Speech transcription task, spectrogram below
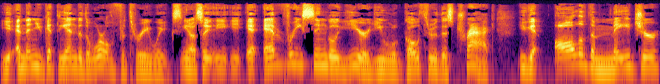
You, and then you get the end of the world for 3 weeks. You know so you, you, every single year you will go through this track you get all of the major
